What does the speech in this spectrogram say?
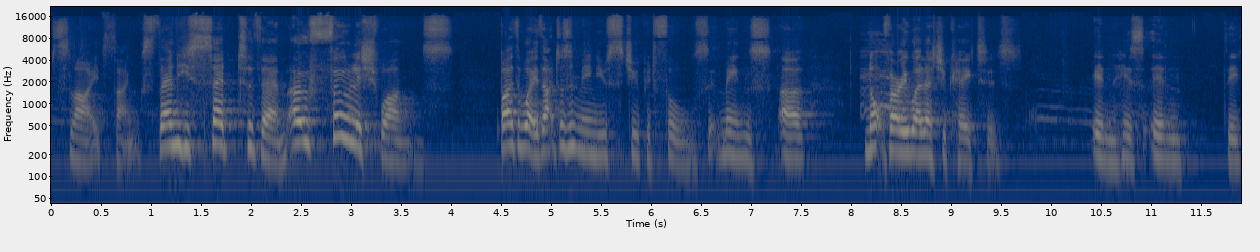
slide, thanks. Then he said to them, O foolish ones, by the way, that doesn't mean you stupid fools. It means uh, not very well educated in, his, in the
